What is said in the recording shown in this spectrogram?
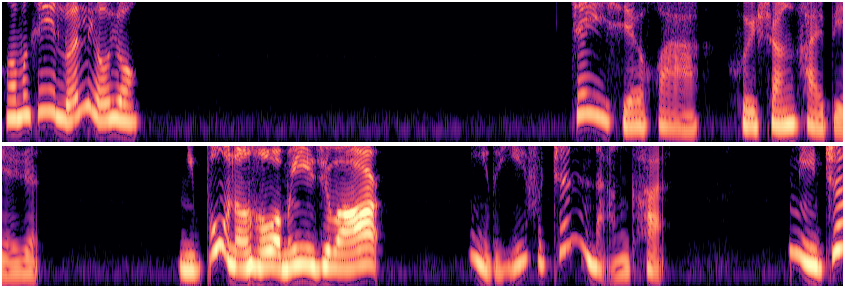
我们可以轮流用。这些话会伤害别人。你不能和我们一起玩。你的衣服真难看。你真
